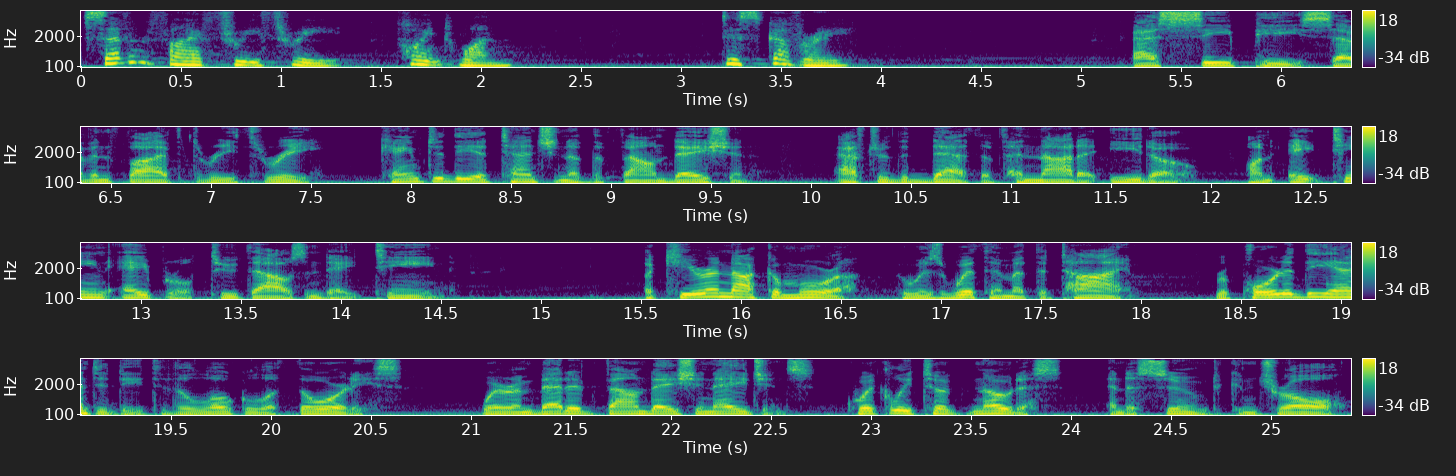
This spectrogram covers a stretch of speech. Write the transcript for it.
7533.1 Discovery SCP 7533 came to the attention of the Foundation after the death of Hinata Ito on 18 April 2018. Akira Nakamura, who was with him at the time, reported the entity to the local authorities, where embedded Foundation agents quickly took notice and assumed control.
